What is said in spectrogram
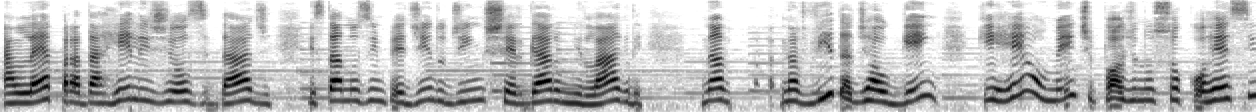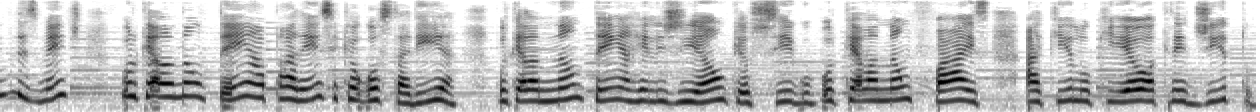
a, lepra da religiosidade está nos impedindo de enxergar o milagre na, na vida de alguém que realmente pode nos socorrer simplesmente porque ela não tem a aparência que eu gostaria, porque ela não tem a religião que eu sigo, porque ela não faz aquilo que eu acredito.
